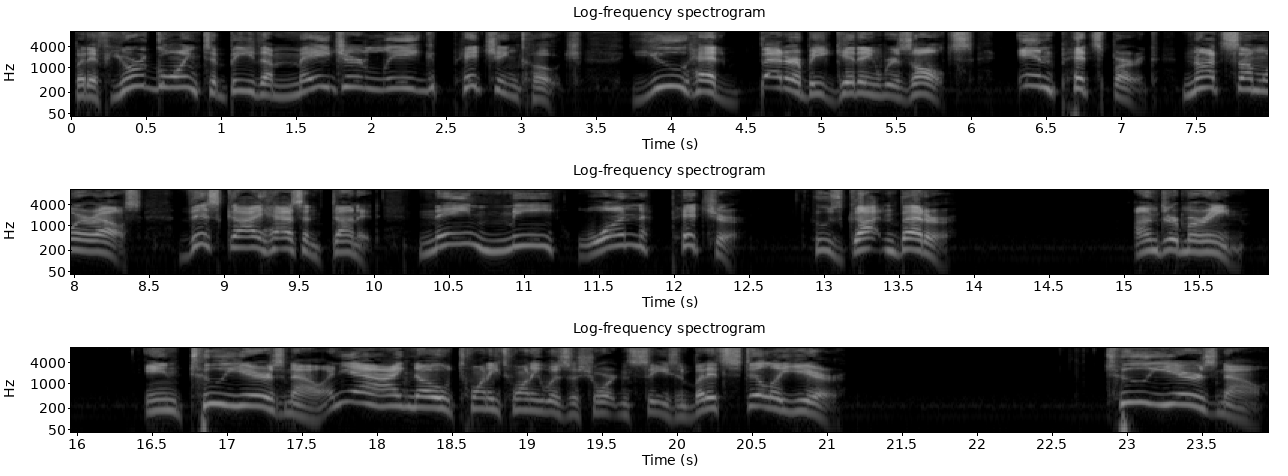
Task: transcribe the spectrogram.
But if you're going to be the major league pitching coach, you had better be getting results in Pittsburgh, not somewhere else. This guy hasn't done it. Name me one pitcher who's gotten better under Marin in two years now. And yeah, I know 2020 was a shortened season, but it's still a year. Two years now.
